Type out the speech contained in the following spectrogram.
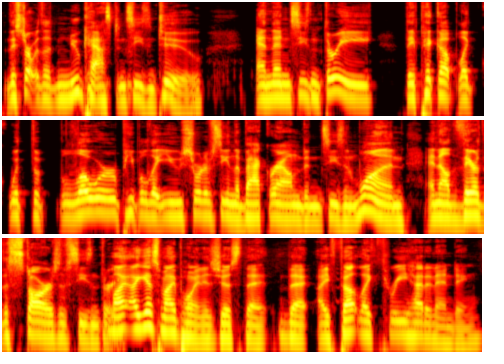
They start with a new cast in season two, and then season three they pick up like with the lower people that you sort of see in the background in season one, and now they're the stars of season three. My, I guess my point is just that that I felt like three had an ending.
